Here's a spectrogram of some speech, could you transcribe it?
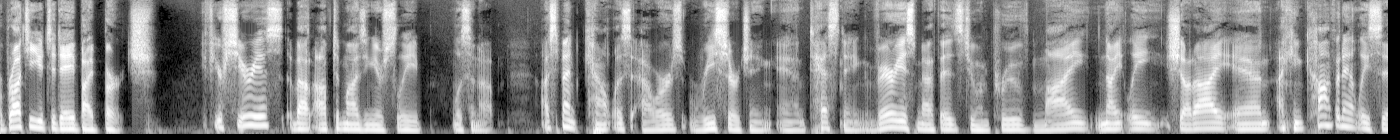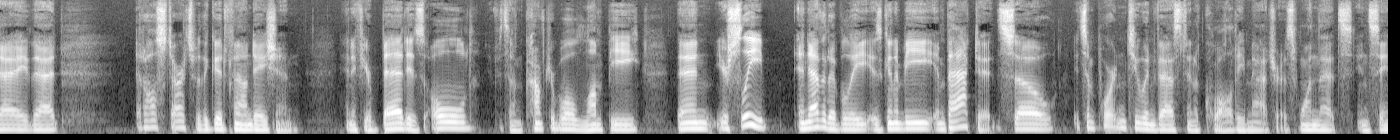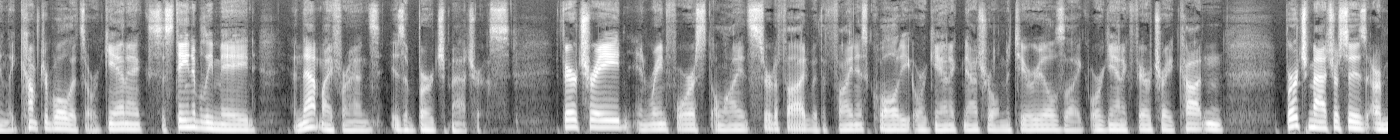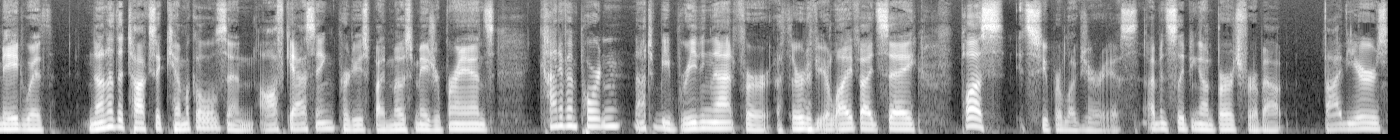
We're brought to you today by Birch. If you're serious about optimizing your sleep, listen up. I've spent countless hours researching and testing various methods to improve my nightly shut eye, and I can confidently say that it all starts with a good foundation. And if your bed is old, if it's uncomfortable, lumpy, then your sleep inevitably is going to be impacted. So it's important to invest in a quality mattress, one that's insanely comfortable, that's organic, sustainably made, and that, my friends, is a Birch mattress. Fair trade and Rainforest Alliance certified with the finest quality organic natural materials like organic fair trade cotton. Birch mattresses are made with none of the toxic chemicals and off gassing produced by most major brands. Kind of important not to be breathing that for a third of your life, I'd say. Plus, it's super luxurious. I've been sleeping on Birch for about five years,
